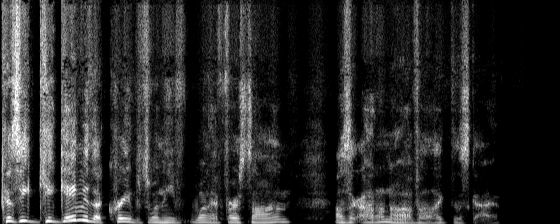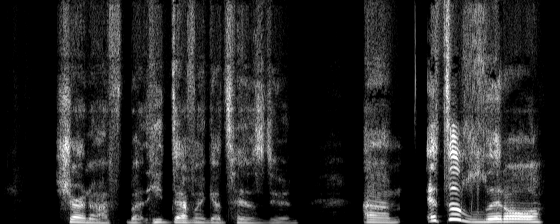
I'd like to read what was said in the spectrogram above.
Cause he he gave me the creeps when he when I first saw him. I was like, I don't know if I like this guy. Sure enough, but he definitely gets his dude. Um, it's a little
